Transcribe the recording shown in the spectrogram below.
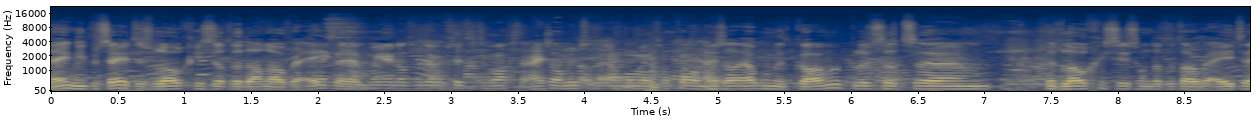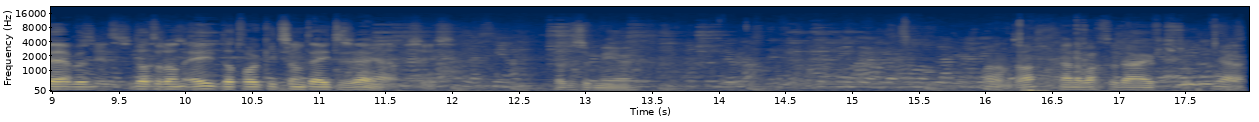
Nee, niet per se. Het is logisch dat we dan over eten hebben. meer dat we erop zitten te wachten. Hij zal nu toch elk moment wel komen. Hij zal elk moment komen. Plus dat ehm, het logisch is, omdat we het over eten hebben, dat, we dan e dat we ook iets aan het eten zijn. Ja, precies. Dat is het meer. Een dag. Nou, dan wachten we daar eventjes op. Ja. Dan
